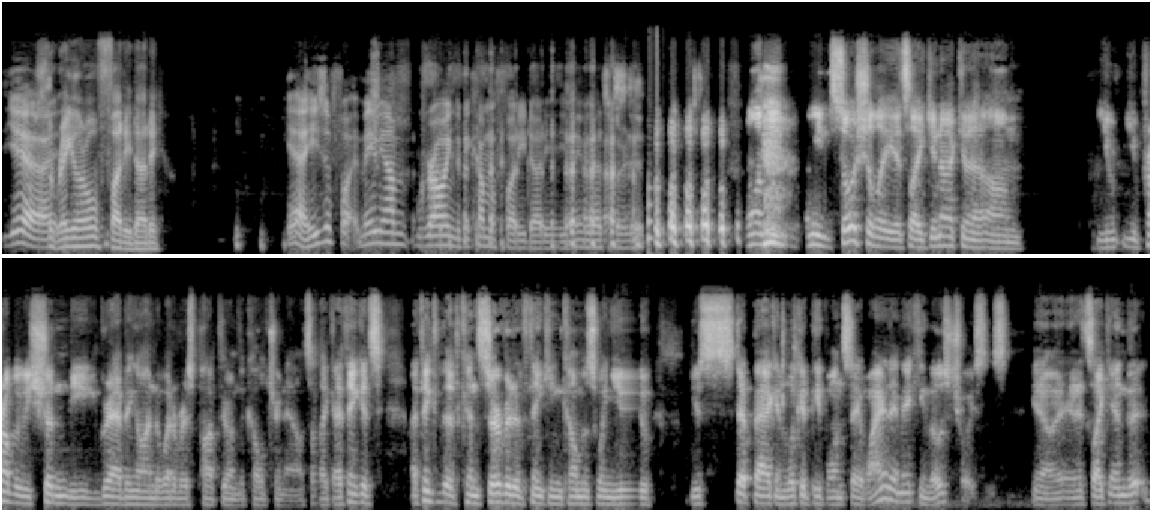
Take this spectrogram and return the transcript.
yeah, Just a regular old fuddy duddy. Yeah, he's a fu- maybe I'm growing to become a fuddy duddy. Maybe that's what it is. Well, I mean, I mean, socially, it's like you're not gonna um, you you probably shouldn't be grabbing onto whatever is popular in the culture now. It's like I think it's I think the conservative thinking comes when you you step back and look at people and say, why are they making those choices? You know, and it's like, and the,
